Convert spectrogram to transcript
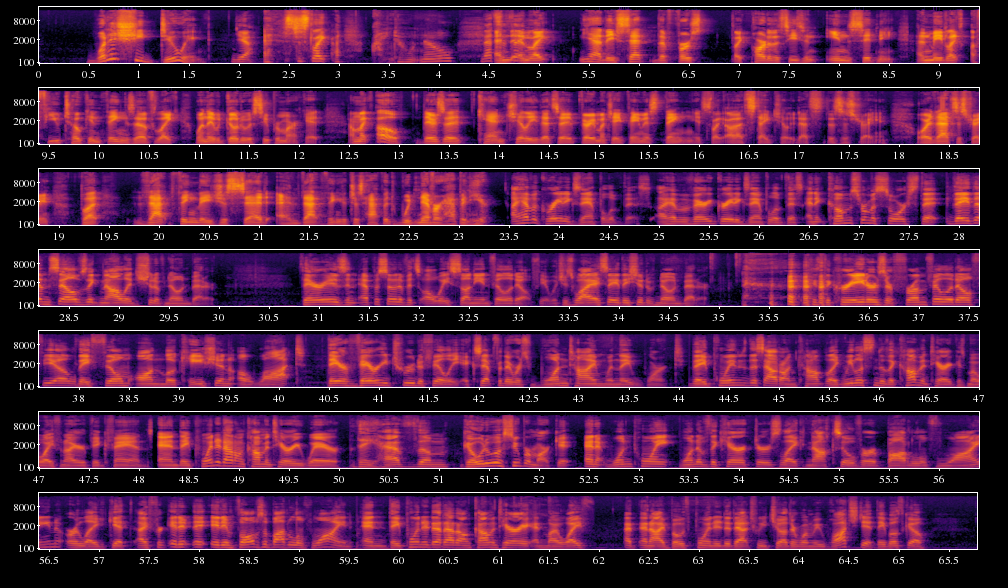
What is she doing? Yeah. And it's just like I, I don't know. That's and and like yeah, they set the first like part of the season in Sydney and made like a few token things of like when they would go to a supermarket. I'm like, oh, there's a canned chili that's a very much a famous thing. It's like, oh, that's stag chili. That's that's Australian or that's Australian. But that thing they just said and that thing that just happened would never happen here. I have a great example of this. I have a very great example of this, and it comes from a source that they themselves acknowledge should have known better. There is an episode of It's Always Sunny in Philadelphia, which is why I say they should have known better. Because the creators are from Philadelphia. They film on location a lot. They are very true to Philly, except for there was one time when they weren't. They pointed this out on com like we listened to the commentary because my wife and I are big fans, and they pointed out on commentary where they have them go to a supermarket, and at one point one of the characters like knocks over a bottle of wine or like get I forget it, it, it involves a bottle of wine, and they pointed it out on commentary, and my wife and I both pointed it out to each other when we watched it. They both go,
